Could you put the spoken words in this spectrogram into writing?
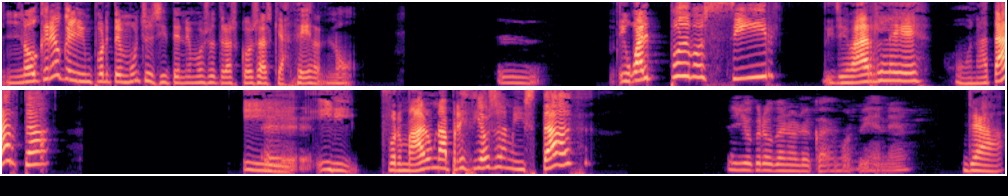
no creo que le importe mucho si tenemos otras cosas que hacer, ¿no? Igual podemos ir y llevarle una tarta y, eh. y formar una preciosa amistad. Yo creo que no le caemos bien, ¿eh? Ya.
